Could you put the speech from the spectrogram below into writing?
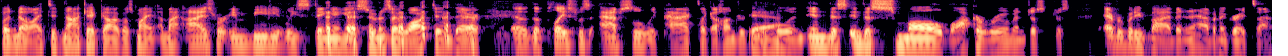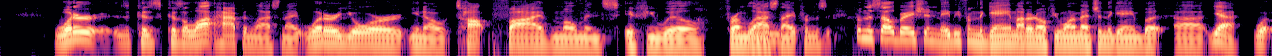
but no i did not get goggles. My my eyes were immediately stinging as soon as i walked in there. Uh, the place was absolutely packed like a hundred yeah. people in, in this in this small locker room and just just everybody vibing and having a great time. What are because because a lot happened last night. What are your you know top five moments if you will from last Ooh. night from the from the celebration maybe from the game i don't know if you want to mention the game but uh yeah what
